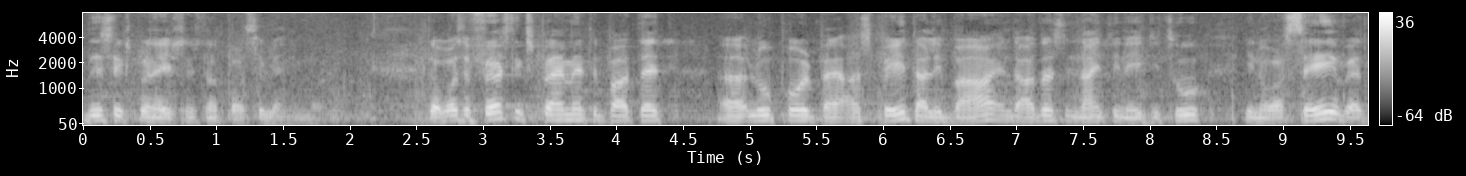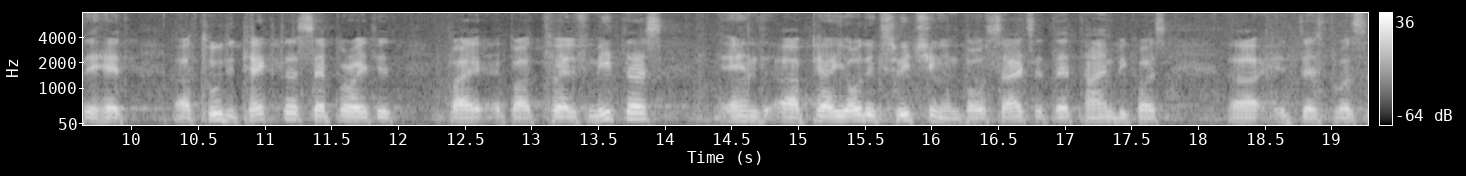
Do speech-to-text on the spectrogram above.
this explanation is not possible anymore. There was a first experiment about that uh, loophole by Aspect, Dalibard, and others in 1982 in Orsay, where they had uh, two detectors separated by about 12 meters and uh, periodic switching on both sides at that time because uh, it was,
